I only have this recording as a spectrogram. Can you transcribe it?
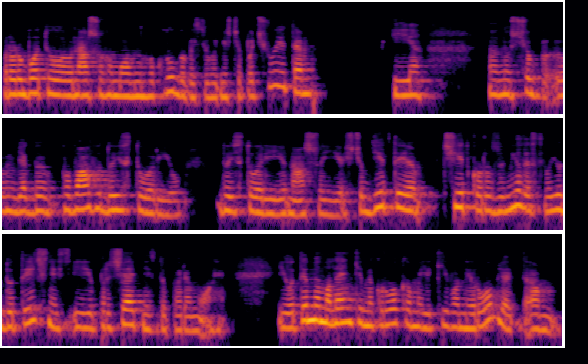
Про роботу нашого мовного клубу ви сьогодні ще почуєте, і ну, щоб ем, якби повагу до історії, до історії нашої, щоб діти чітко розуміли свою дотичність і причетність до перемоги. І отими маленькими кроками, які вони роблять, там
